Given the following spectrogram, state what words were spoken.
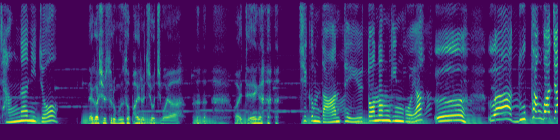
장난이죠. 내가 실수로 문서 파일을 지웠지 뭐야. 화이팅. 지금 나한테 일 떠넘긴 거야? 으, 으아, 누판 과장!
